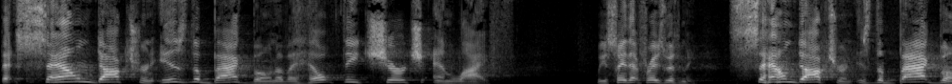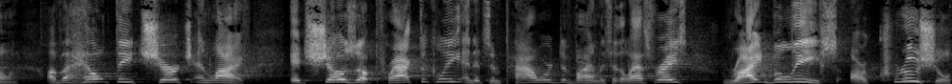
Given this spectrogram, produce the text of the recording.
That sound doctrine is the backbone of a healthy church and life. Will you say that phrase with me? Sound doctrine is the backbone of a healthy church and life. It shows up practically and it's empowered divinely. Say the last phrase right beliefs are crucial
